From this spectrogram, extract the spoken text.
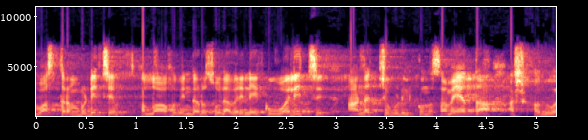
വസ്ത്രം പിടിച്ച് അള്ളാഹുവിന്റെ റസൂൽ അവരിലേക്ക് വലിച്ച് അണച്ചു പിടിക്കുന്ന സമയത്താ അഷ്ഹദു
